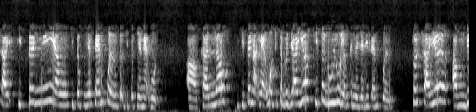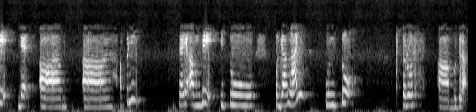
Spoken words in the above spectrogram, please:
saya, kita ni yang kita punya sampel untuk kita punya network. Uh, kalau kita nak network kita berjaya, kita dulu yang kena jadi sampel. So saya ambil that uh, uh, apa ni? Saya ambil itu pegangan untuk terus uh, bergerak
